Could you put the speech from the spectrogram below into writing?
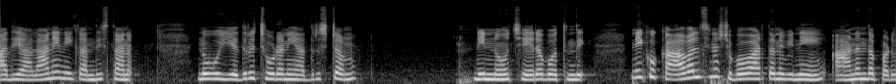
అది అలానే నీకు అందిస్తాను. నువ్వు ఎదురు చూడని అదృష్టం నిన్ను చేరబోతుంది. నీకు కావలసిన శుభవార్తను విని ఆనందపడు.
